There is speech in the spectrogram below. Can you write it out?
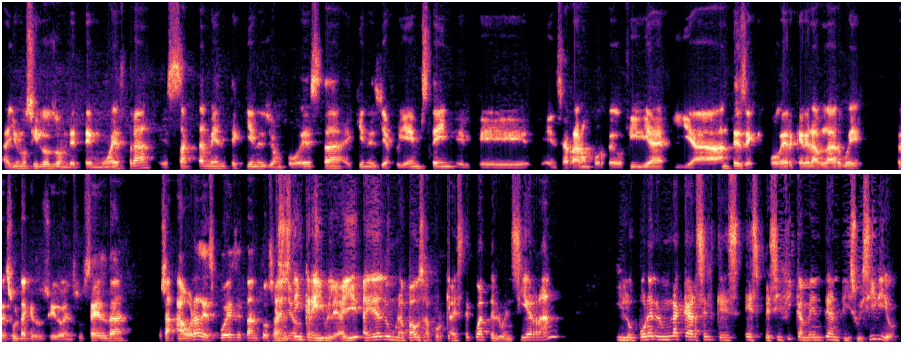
Hay unos hilos donde te muestran exactamente quién es John Podesta, eh, quién es Jeffrey Epstein, el que encerraron por pedofilia y antes de poder querer hablar, güey, resulta que suicidó en su celda. O sea, ahora después de tantos Eso años... está increíble. Ahí, ahí dale una pausa, porque a este cuate lo encierran y lo ponen en una cárcel que es específicamente antisuicidio.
